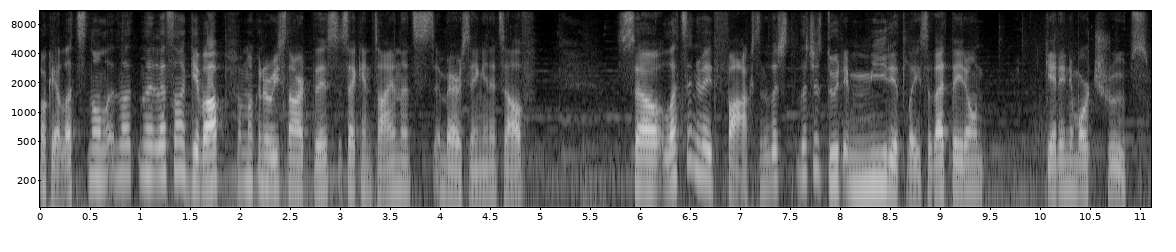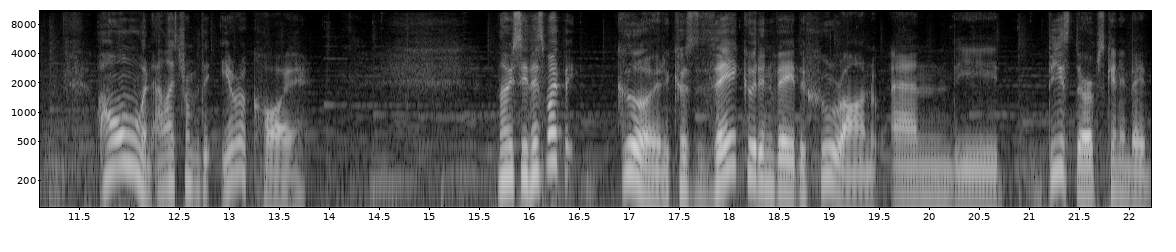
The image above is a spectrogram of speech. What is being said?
Okay, let's not let, let, let's not give up. I'm not gonna restart this a second time. That's embarrassing in itself. So let's invade Fox and let's let's just do it immediately so that they don't get any more troops. Oh, and allies from the Iroquois. Now you see, this might be good because they could invade the Huron and the these derps can invade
